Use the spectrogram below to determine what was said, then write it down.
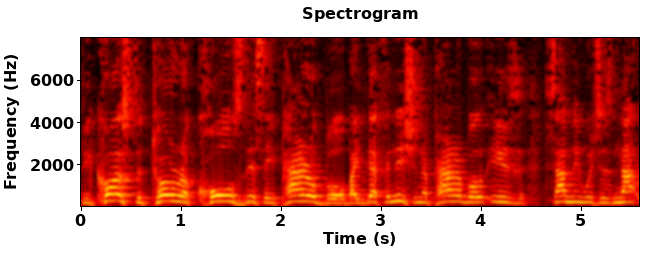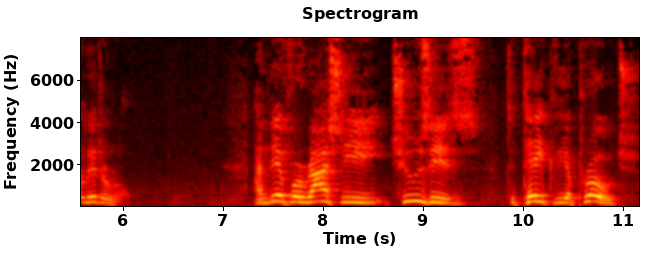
Because the Torah calls this a parable, by definition, a parable is something which is not literal. And therefore Rashi chooses to take the approach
